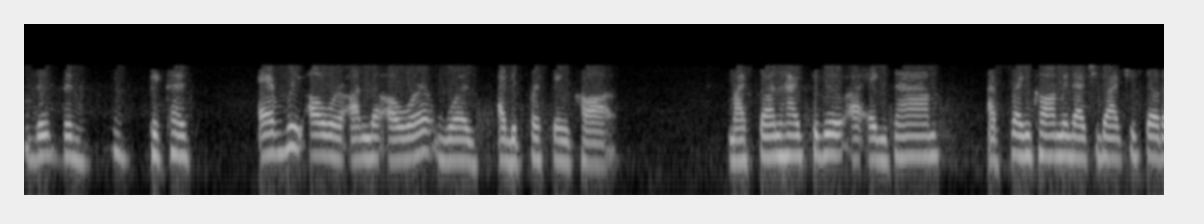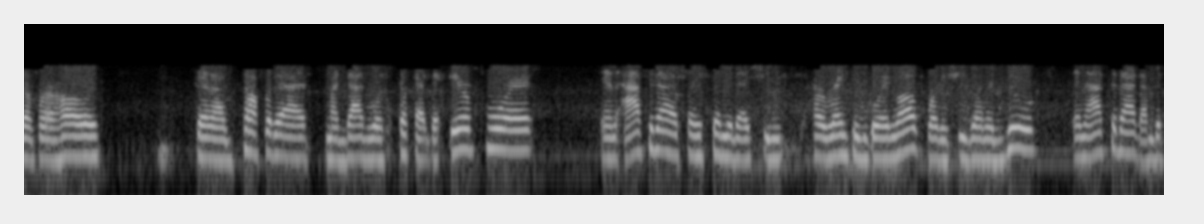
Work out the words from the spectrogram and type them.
The, the, because every hour on the hour was a depressing call. My son had to do an exam. A friend called me that she got kicked out of her house. Then on top of that, my dad was stuck at the airport. And after that, a friend told me that she her rent is going up. What is she gonna do? And after that, I'm the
